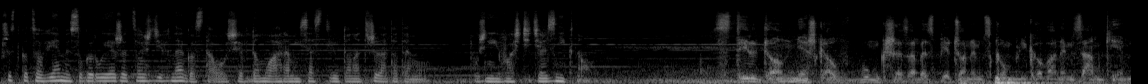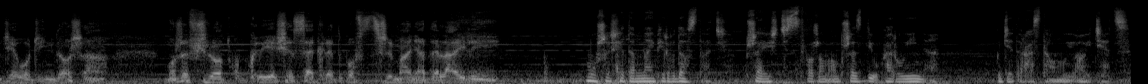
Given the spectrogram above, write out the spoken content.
Wszystko, co wiemy, sugeruje, że coś dziwnego stało się w domu Aramisa Stiltona trzy lata temu. Później właściciel zniknął. Stilton mieszkał w bunkrze zabezpieczonym skomplikowanym zamkiem, dzieło Jindosza. Może w środku kryje się sekret powstrzymania Delaili. Muszę się tam najpierw dostać, przejść stworzoną przez Duke'a ruinę, gdzie dorastał mój ojciec.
